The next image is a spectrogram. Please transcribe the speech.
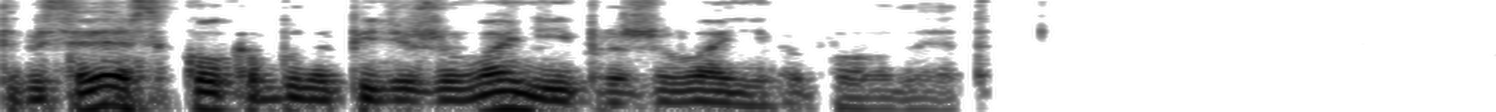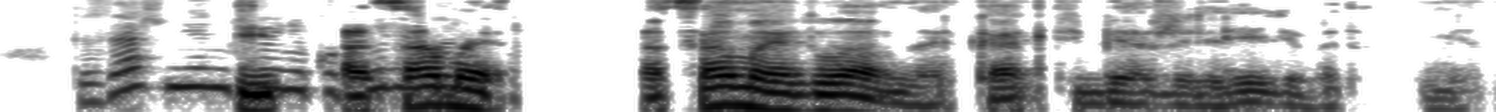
Ты представляешь, сколько было переживаний и проживаний по поводу этого? Ты знаешь, мне ничего и, не купили. А самое, а самое главное, как тебя жалели в этот момент.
